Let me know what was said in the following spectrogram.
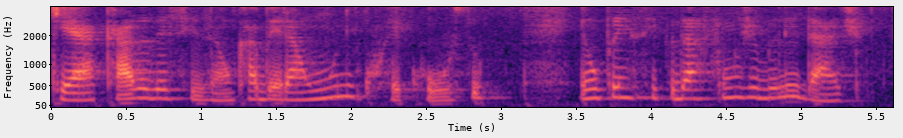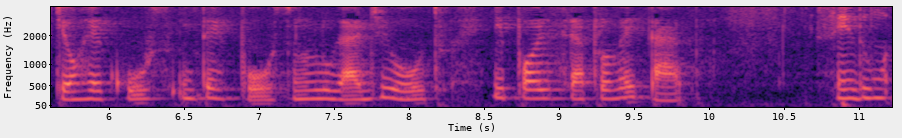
que é a cada decisão caberá um único recurso, e o princípio da fungibilidade, que é um recurso interposto no lugar de outro e pode ser aproveitado, sendo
